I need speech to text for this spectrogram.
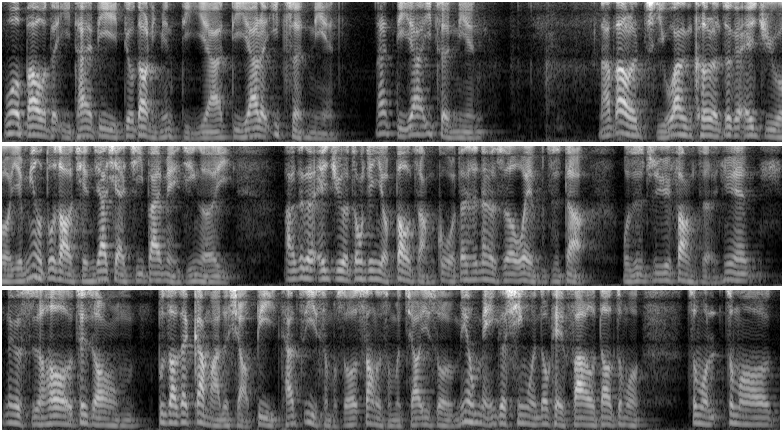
我把我的以太币丢到里面抵押，抵押了一整年。那抵押一整年，拿到了几万颗的这个 A G O，也没有多少钱，加起来几百美金而已。啊，这个 A G O 中间有暴涨过，但是那个时候我也不知道，我是继续放着，因为那个时候这种不知道在干嘛的小币，他自己什么时候上了什么交易所，没有每一个新闻都可以 follow 到这么这么这么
